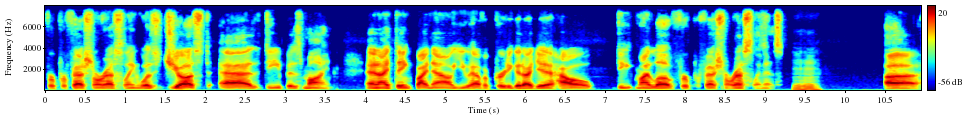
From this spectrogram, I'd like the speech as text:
for professional wrestling, was just as deep as mine. And I think by now you have a pretty good idea how deep my love for professional wrestling is. Mm-hmm. Uh,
